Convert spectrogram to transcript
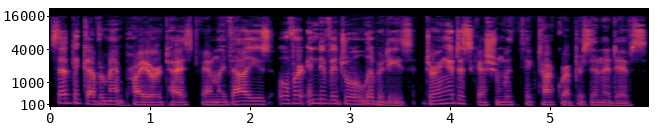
said the government prioritized family values over individual liberties during a discussion with TikTok representatives.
